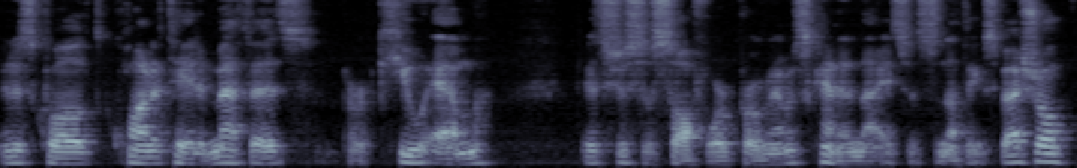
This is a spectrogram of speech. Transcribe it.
and it's called Quantitative Methods, or QM. It's just a software program. It's kind of nice. It's nothing special.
